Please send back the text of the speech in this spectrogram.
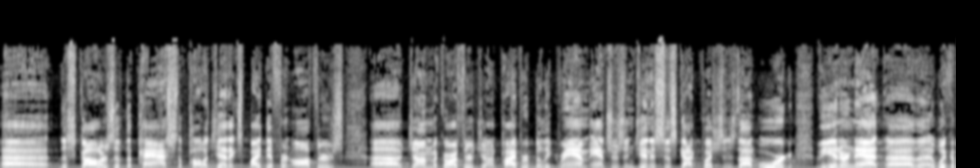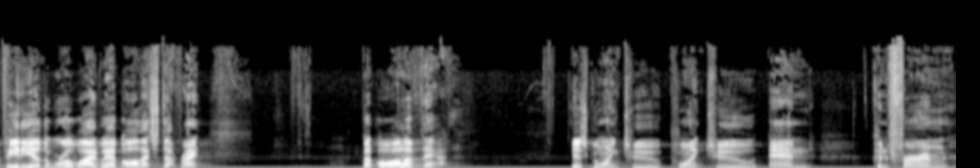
uh, the scholars of the past, apologetics by different authors uh, John MacArthur, John Piper, Billy Graham, Answers in Genesis, GotQuestions.org, the internet, uh, the Wikipedia, the World Wide Web, all that stuff, right? But all of that is going to point to and confirm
